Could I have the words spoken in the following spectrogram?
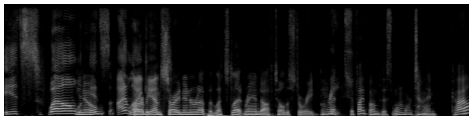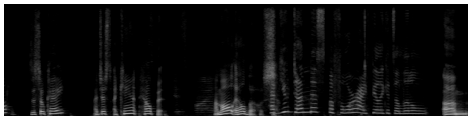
It's well, You know, it's, I like Barbie, I'm sorry to interrupt, but let's let Randolph tell the story. Damn it, Great. If I bump this one more time, Kyle, Okay. is this okay? I just I can't help it. It's fine. I'm all elbows. Have you done this before? I feel like it's a little. Um,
